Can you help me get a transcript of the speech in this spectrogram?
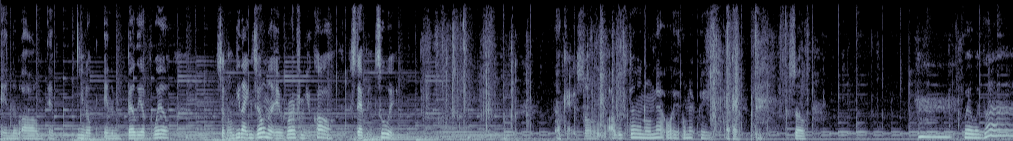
in the um and you know in the belly of the whale. So don't be like Jonah and run from your call. Step into it. Okay, so I was done on that way on that page. Okay. So where was I?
